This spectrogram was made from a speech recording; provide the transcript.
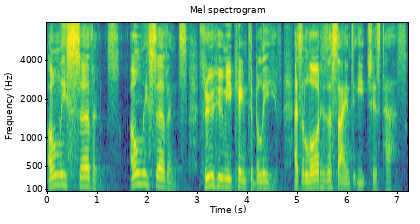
Only servants, only servants through whom you came to believe, as the Lord has assigned to each his task.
